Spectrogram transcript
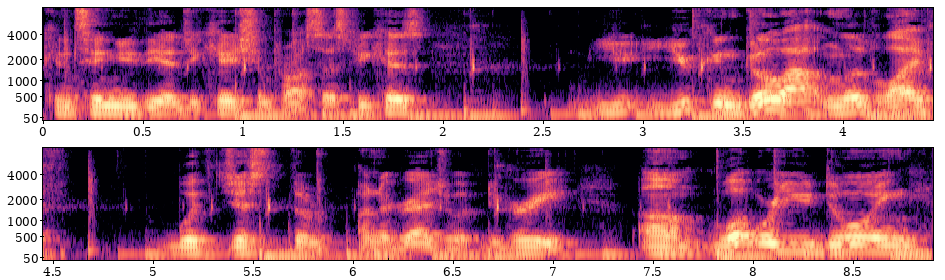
continue the education process? Because you you can go out and live life with just the undergraduate degree. Um, what were you doing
